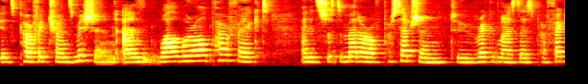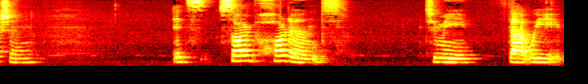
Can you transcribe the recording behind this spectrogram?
its perfect transmission. And while we're all perfect, and it's just a matter of perception to recognize this perfection, it's so important to me that we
